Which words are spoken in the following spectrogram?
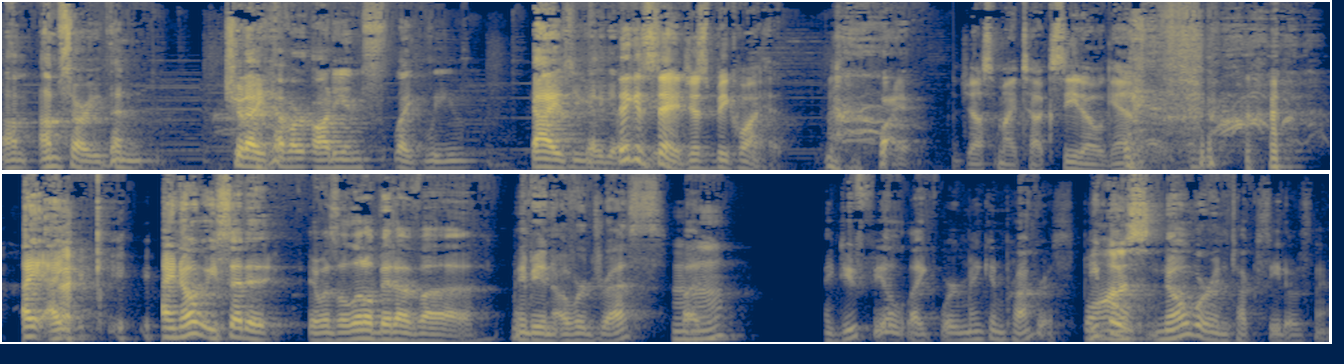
um, I'm sorry. Then should I have our audience like leave? Guys, you gotta get They can stay. Just be quiet. here. quiet. Adjust my tuxedo again. I, I I know we said it. It was a little bit of a maybe an overdress, but I do feel like we're making progress. Well, People honest- know we're in tuxedos now.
